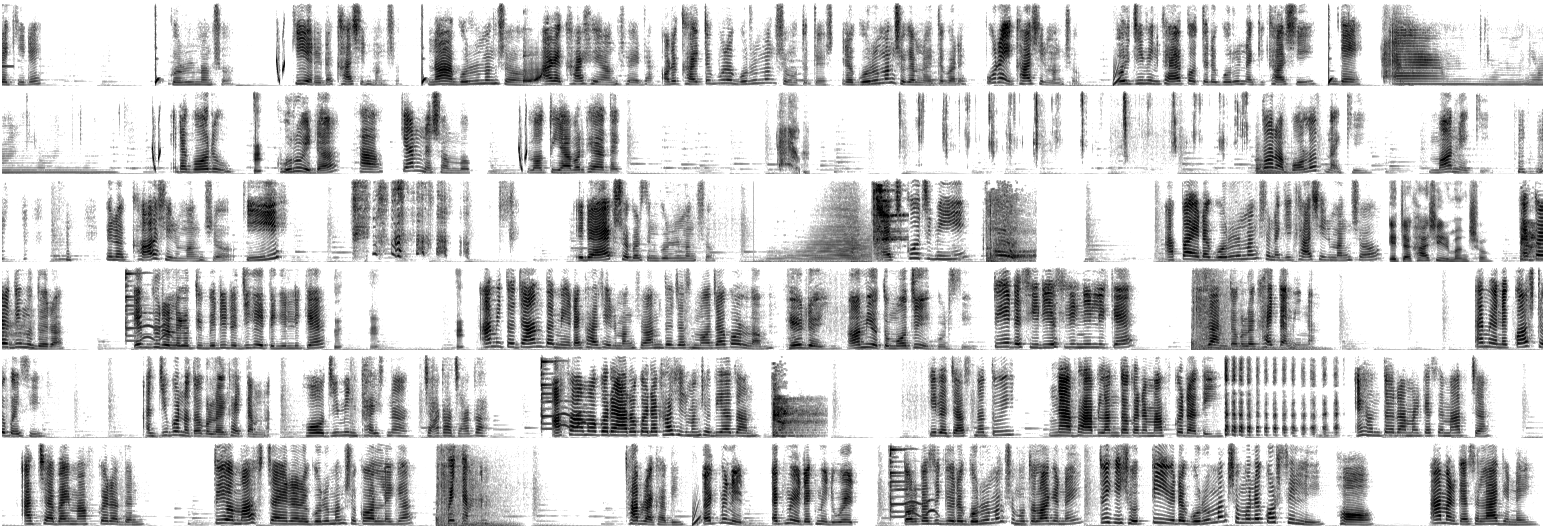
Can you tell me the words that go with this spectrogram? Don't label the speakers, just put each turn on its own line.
এটা কি রে? গরুর মাংস। কি এর এটা? খাসির মাংস। না গরুর মাংস। আরে খাসির মাংস এটা। আরে খাইতে পুরো গরুর মাংস মতো টেস্ট এটা গরুর মাংস কেমন হইতে পারে? পুরাই খাসির মাংস। ওই জিমিন খায় কত এটা গরু নাকি খাসি? দে। এটা গরু। গরু এটা? হ্যাঁ কেমনে সম্ভব? লতি আবার খেয়া দেখ। তোরা বলত নাকি? মানে কি? এটা খাসির মাংস কি? এটা একশো পার্সেন্ট গরুর মাংস। এক্সকিউজ মি আপা এটা গরুর মাংস নাকি খাসির মাংস?
এটা খাসির মাংস।
একাই দিমু তোরা এক দূরে লেগে তুই বেডিটা জিগাইতে গেলি কে? আমি তো জানতাম এটা খাসির মাংস আমি তো জাস্ট মজা করলাম। হেডেই আমিও তো মজাই করছি। তুই এটা সিরিয়াসলি নিলি কে? জানতে বলে খাইতামই না। পাইছি। আর জীবনে তো বলে খাইতাম না। হো, জিমিন খাইস না, জাগা জাগা। আকা আমা করে আরও করে খাসির মাংস দিয়া যান। কিরে, যাস না তুই? না, ভাবলাম তো করে মাফ করে দিই। এখন তোর আমার কাছে মাপ চা। আচ্ছা ভাই, মাফ করে দেন। তুইও মাছ চাই রে গরু মাংস কর লেগা। পেতাম খাবরা খাবি। এক মিনিট এক মিনিট এক মিনিট ওয়েট তোর কাছে কি গরুর মাংস মতো লাগে নাই? তুই কি সত্যি এটা গরুর মাংস মনে করছিলি? হ। আমার কাছে লাগে নাই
